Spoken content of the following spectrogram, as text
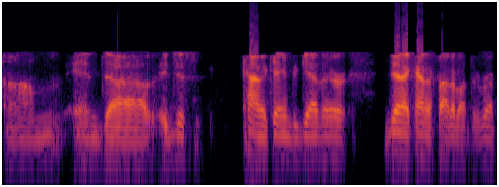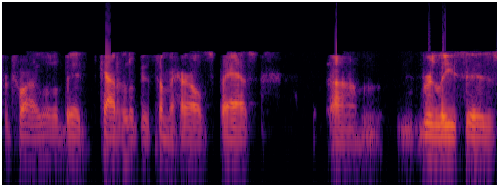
Um, and, uh, it just kind of came together. Then I kind of thought about the repertoire a little bit, kind of looked at some of Harold's past, um, releases,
